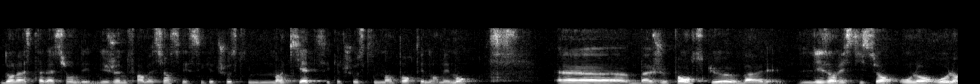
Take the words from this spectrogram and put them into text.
dans l'installation des, des, jeunes pharmaciens c'est quelque chose qui m'inquiète c'est quelque chose qui m'importe énormément. Bah, je pense que bah, les investisseurs ont leur rôle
